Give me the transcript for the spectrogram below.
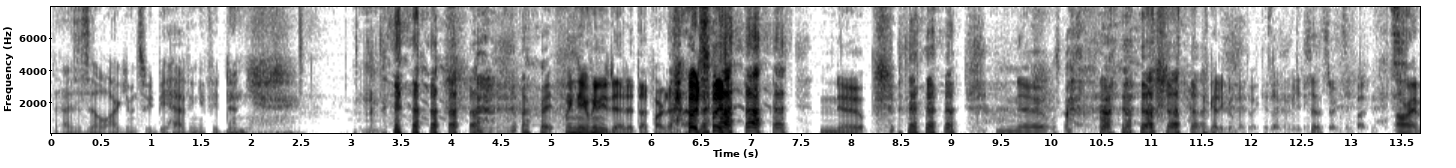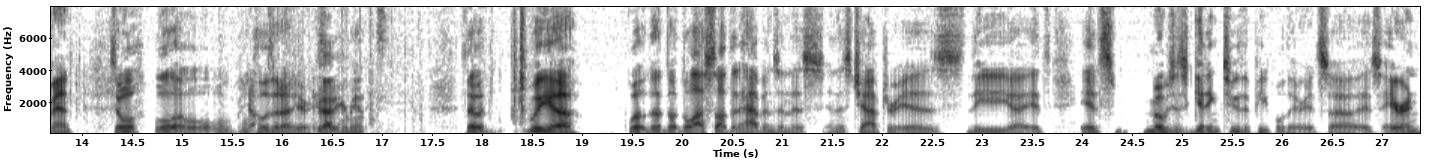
the Azazel arguments we'd be having if he'd done. All right. We need we need to edit that part out. Nope. nope. I've got to go by the way because I have a meeting So- that starts in five minutes. All right, man. So we'll we'll uh, we'll, we'll, we'll Yeah. close it out here. Get out of here, man. So we uh well the, the the last thought that happens in this in this chapter is the uh, it's it's Moses getting to the people there. It's uh it's Aaron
